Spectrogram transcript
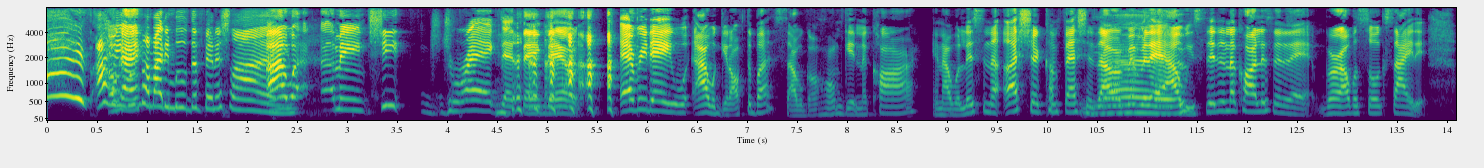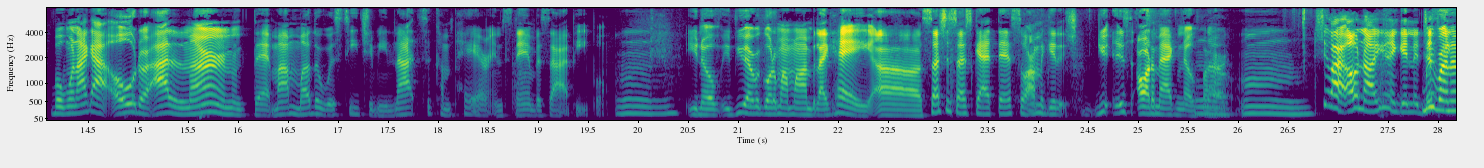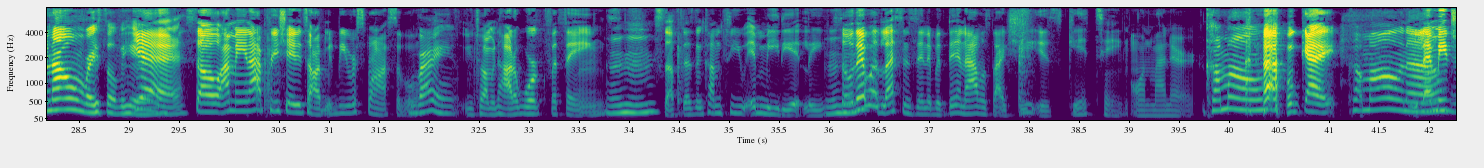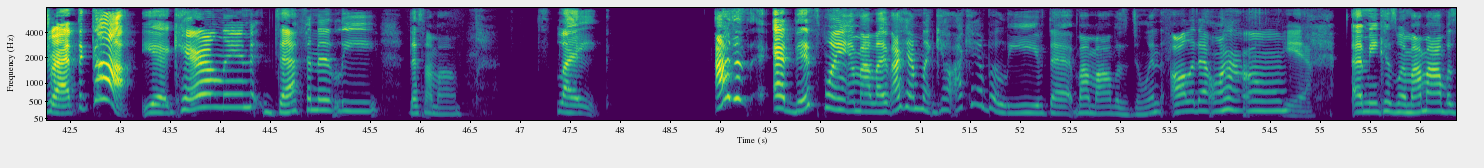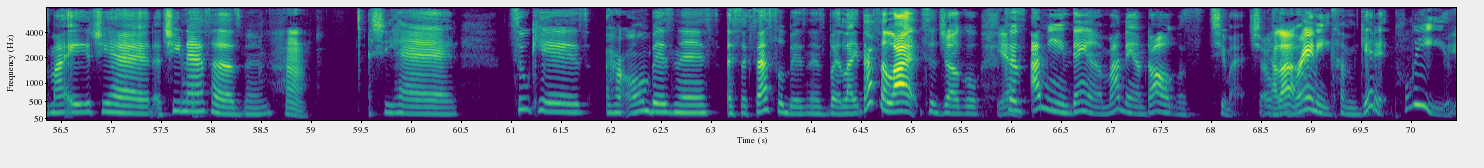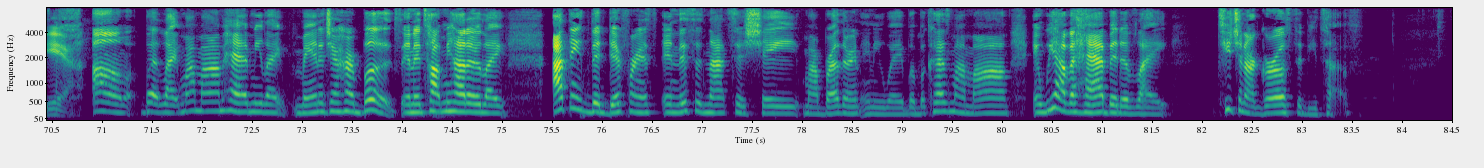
I hate when somebody moved the finish line. I, wa- I mean, she dragged that thing down. Every day, I would get off the bus. I would go home, get in the car, and I would listen to Usher Confessions. I remember that. I would sit in the car listening to that. Girl, I was so excited. But when I got older, I learned that my mother was teaching me not to compare and stand beside people. Mm. You know, if you ever go to my mom and be like, hey, uh, such and such got that, so I'm going to get it. It's automatic no for her. Mm. She like, oh, no, you ain't getting it. We running our own race over here. yeah. So I mean, I appreciate it taught me to be responsible. Right. You taught me how to work for things. Things. Mm-hmm. Stuff doesn't come to you immediately. So there were lessons in it, but then I was like, she is getting on my nerves. Come on, okay. come on. Now. Let me drive the car. Yeah, Carolyn definitely. That's my mom. Like, I just at this point in my life, I can't. I'm like, yo, I can't believe that my mom was doing all of that on her own. Yeah. I mean, because when my mom was my age, she had a cheating ass husband. Huh. She had two kids, her own business, a successful business, but like that's a lot to juggle. Yeah. Because I mean, damn, my damn dog was too much. I was Hello. like, Granny, come get it, please. Yeah. Um, but like my mom had me like managing her books and it taught me how to like I think the difference, and this is not to shade my brother in any way, but because my mom and we have a habit of like teaching our girls to be tough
